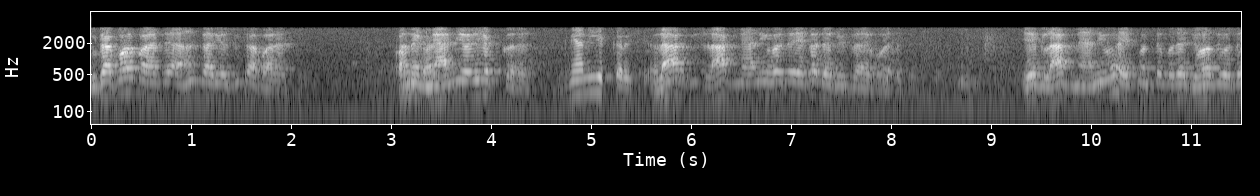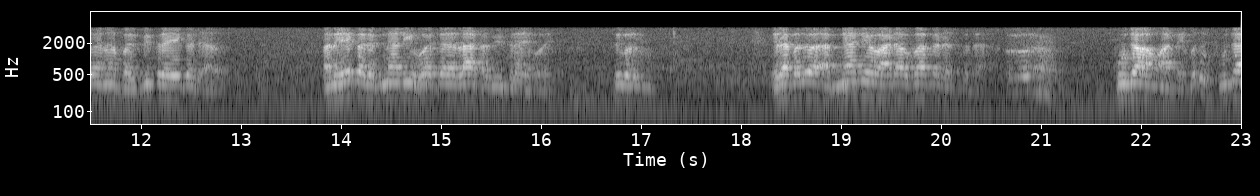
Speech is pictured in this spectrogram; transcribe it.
છૂટા કોણ પાડે છે? અહંકારીઓ છૂટા પાડે છે. અને. જ્ઞાનીઓ એક કરે છે. જ્ઞાની એક કરે છે. લાખ લાખ જ્ઞાની હોય તો એક જ અભિપ્રાય હોય. એક લાખ જ્ઞાની હોય પણ તો બધા જોવા જુઓ તો એનો અભિપ્રાય એક જ આવે. અને એક અજ્ઞાની હોય ત્યારે લાખ અભિપ્રાય હોય. શું કહ્યું? એટલે બધું અજ્ઞાની વાડા ઊભા કરે છે બધા. પૂજા માટે. બધું પૂજા.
